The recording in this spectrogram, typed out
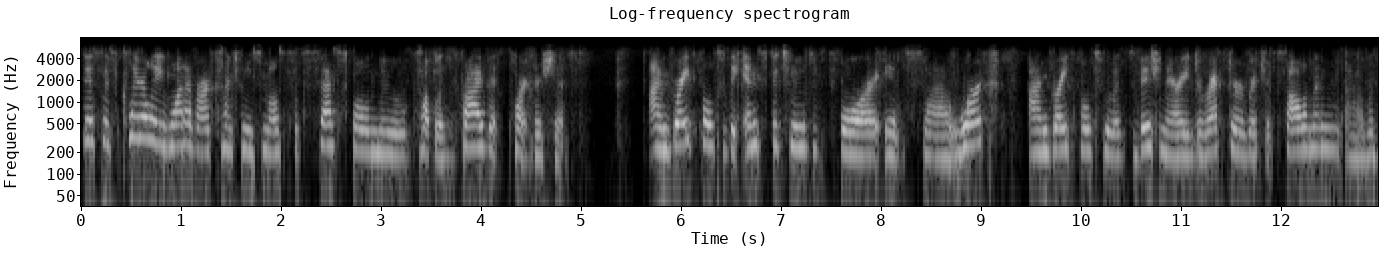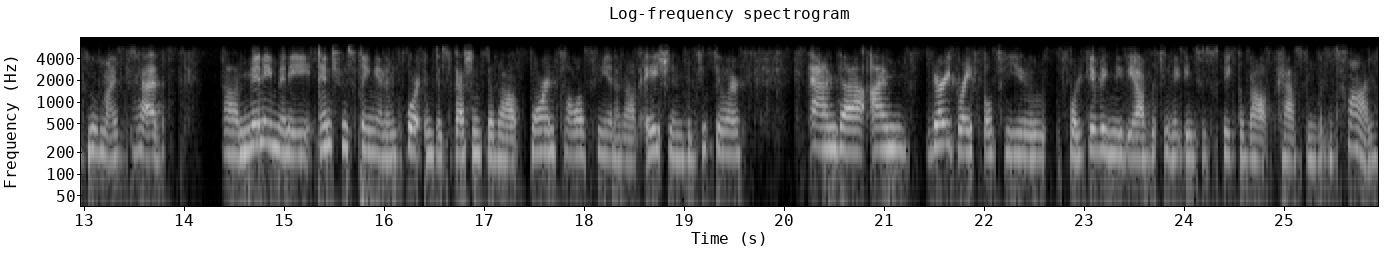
This is clearly one of our country's most successful new public-private partnerships. I'm grateful to the Institute for its uh, work. I'm grateful to its visionary director, Richard Solomon, uh, with whom I've had uh, many, many interesting and important discussions about foreign policy and about Asia in particular. And uh, I'm very grateful to you for giving me the opportunity to speak about passing the baton.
